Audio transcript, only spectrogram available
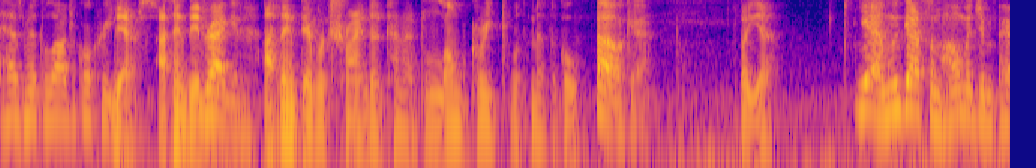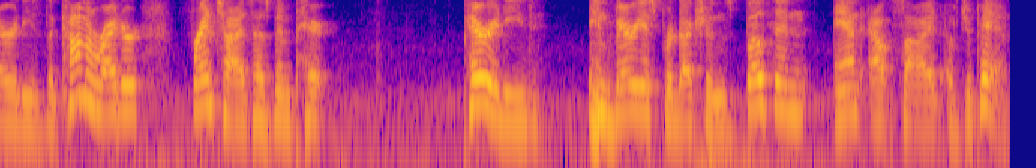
has mythological creatures. Yes, I think they Dragon. I think they were trying to kind of lump Greek with mythical, Oh, okay. but yeah, Yeah, and we've got some homage and parodies. The Kamen Rider franchise has been par- parodied in various productions, both in and outside of Japan.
